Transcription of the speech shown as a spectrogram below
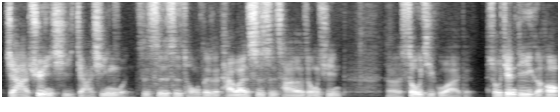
假讯息、假新闻，只是是从这个台湾事实查核中心呃收集过来的。首先第一个哈，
